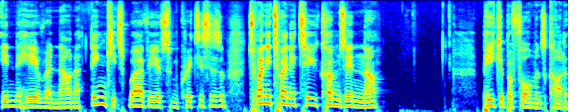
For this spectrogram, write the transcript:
in the here and now. And I think it's worthy of some criticism. 2022 comes in now. Peak performance card,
